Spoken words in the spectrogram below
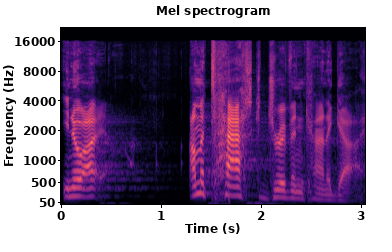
you know, I, I'm a task driven kind of guy.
